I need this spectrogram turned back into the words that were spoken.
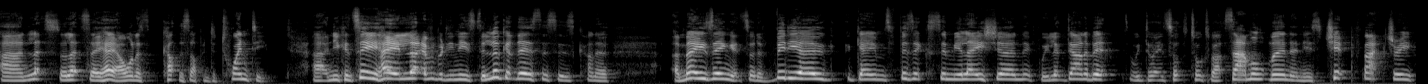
And let's so let's say, hey, I want to cut this up into 20. Uh, and you can see, hey, look, everybody needs to look at this. This is kind of amazing. It's sort of video games, physics simulation. If we look down a bit, it talks about Sam Altman and his chip factory.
